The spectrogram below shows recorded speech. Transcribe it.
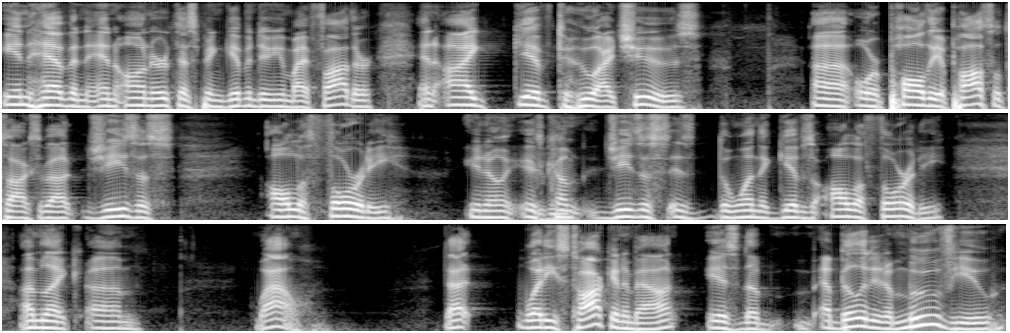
in heaven and on earth has been given to me by Father, and I give to who I choose. Uh, or Paul the Apostle talks about Jesus, all authority You know, is come Jesus is the one that gives all authority. I'm like, um, wow, that what he's talking about is the ability to move you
